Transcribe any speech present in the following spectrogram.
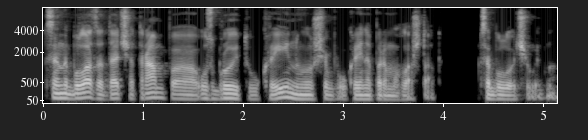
це не була задача Трампа озброїти Україну, щоб Україна перемогла штат. Це було очевидно.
